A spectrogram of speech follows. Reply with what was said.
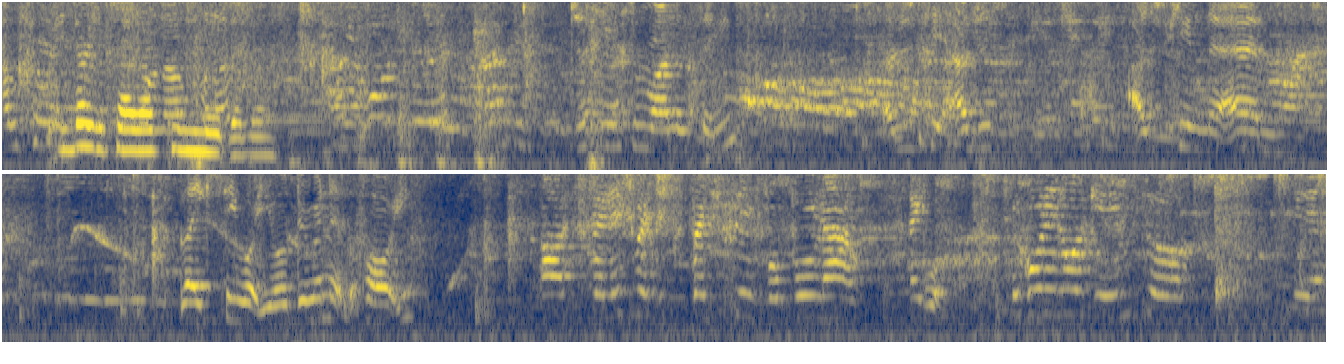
I'm currently I'm very sad I couldn't make it. Though. Just doing some random things. I just came, I just I just came to um like see what you're doing at the party. Oh, it's finished. We're just, we're just playing football now. Like, we're going into a game, so yeah.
